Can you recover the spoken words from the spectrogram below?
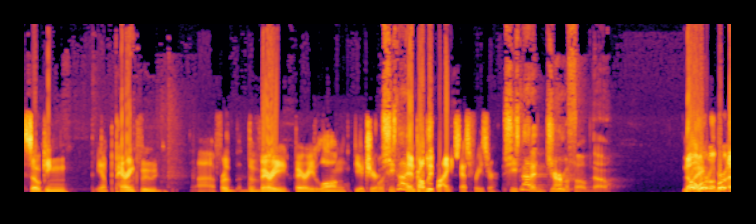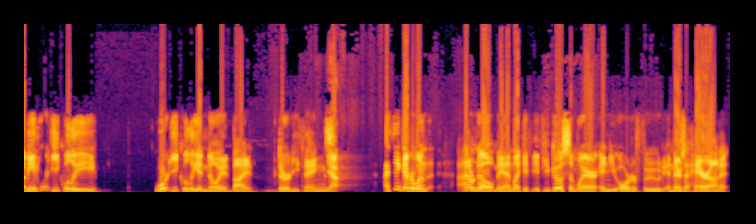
soaking, you know, preparing food uh, for the very very long future. Well, she's not- and probably buying a chest freezer. She's not a germaphobe, though. No, Right. we're, we're I mean we're equally we're equally annoyed by dirty things. Yeah. I think everyone I don't know, man. Like if, if you go somewhere and you order food and there's a hair on it,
